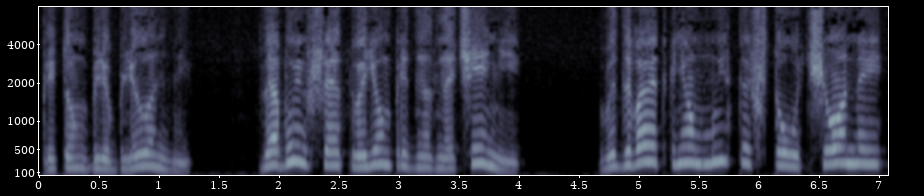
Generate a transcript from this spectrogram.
притом влюбленной, забывшей о своем предназначении, вызывают в нем мысль, что ученый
